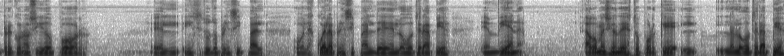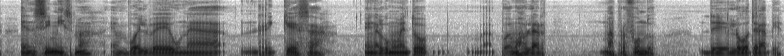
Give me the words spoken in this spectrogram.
reconocido por el instituto principal o la escuela principal de logoterapia en Viena. Hago mención de esto porque la logoterapia en sí misma envuelve una riqueza. En algún momento podemos hablar más profundo de logoterapia.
